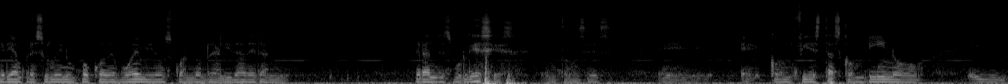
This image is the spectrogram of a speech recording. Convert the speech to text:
querían presumir un poco de bohemios cuando en realidad eran grandes burgueses. Entonces, eh, eh, con fiestas con vino y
